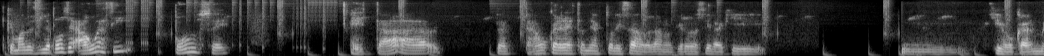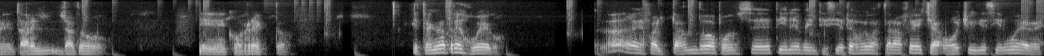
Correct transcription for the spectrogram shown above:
qué más decirle Ponce. Aún así, Ponce está. Tengo que buscar el estadio actualizado, ¿verdad? No quiero decir aquí. Mm, equivocarme, dar el dato eh, correcto. Están a tres juegos eh, faltando a Ponce tiene 27 juegos hasta la fecha, 8 y 19,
